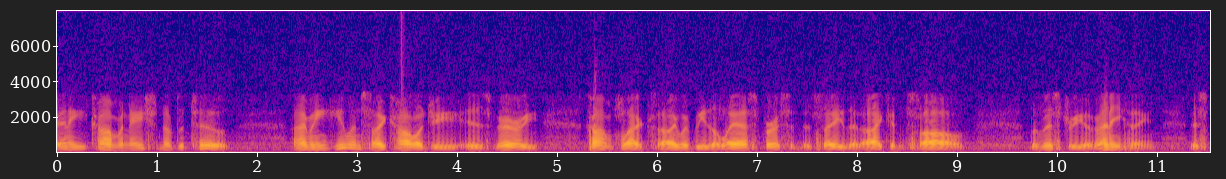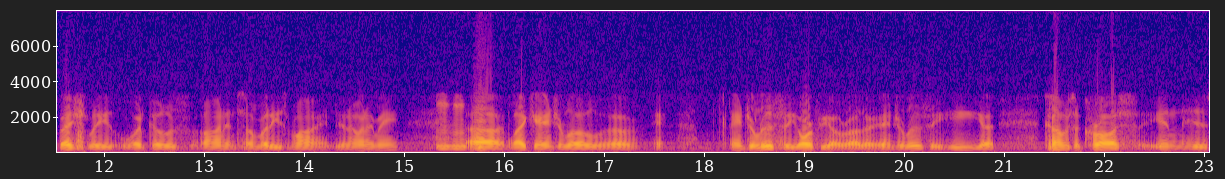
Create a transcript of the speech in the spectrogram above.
any combination of the two. I mean, human psychology is very complex. I would be the last person to say that I can solve the mystery of anything, especially what goes on in somebody's mind. You know what I mean? Mhm. uh, like Angelo uh, Angelucci, Orfeo rather, Angelucci, he uh, comes across in his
